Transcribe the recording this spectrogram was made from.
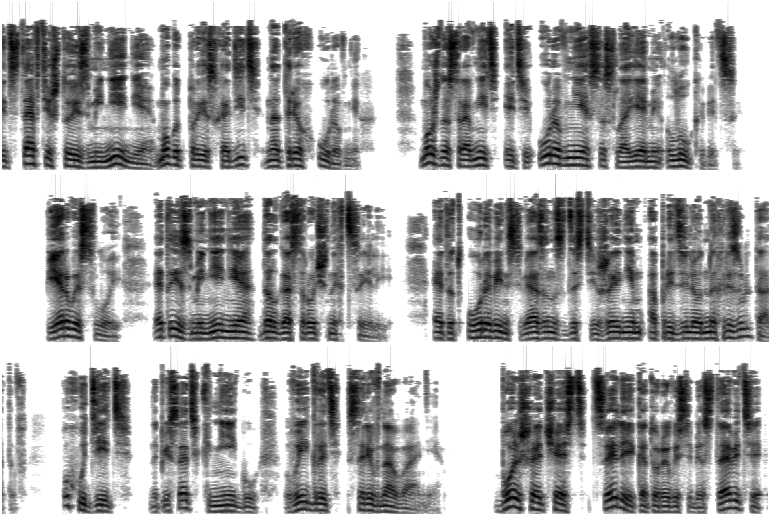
Представьте, что изменения могут происходить на трех уровнях. Можно сравнить эти уровни со слоями луковицы. Первый слой — это изменение долгосрочных целей. Этот уровень связан с достижением определенных результатов — похудеть, написать книгу, выиграть соревнования. Большая часть целей, которые вы себе ставите,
